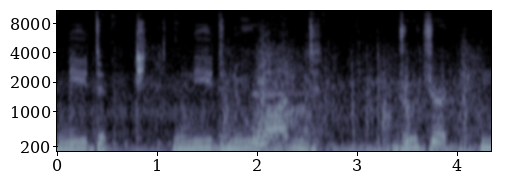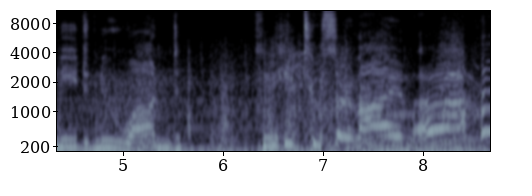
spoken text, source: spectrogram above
Need, need new wand. Druger, need new wand. Need to survive. Ah!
